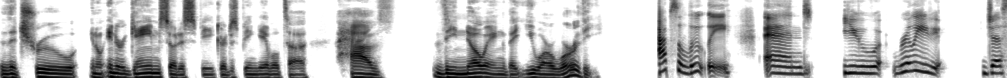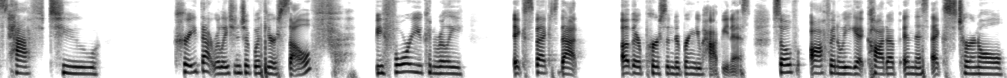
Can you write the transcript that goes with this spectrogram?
the true, you know, inner game, so to speak, or just being able to have the knowing that you are worthy. Absolutely. And you really just have to create that relationship with yourself before you can really expect that other person to bring you happiness. So often we get caught up in this external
